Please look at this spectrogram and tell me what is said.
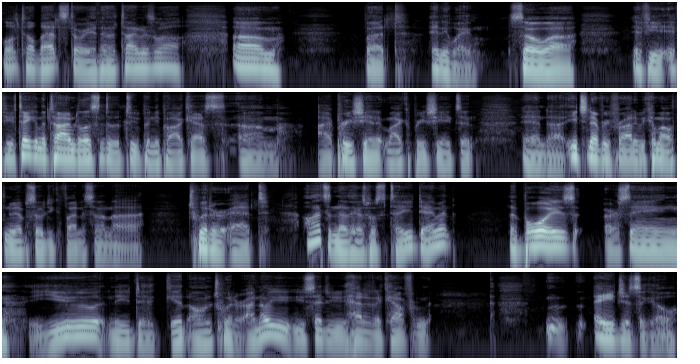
we'll tell that story another time as well. Um, but anyway, so uh, if you if you've taken the time to listen to the Two Penny Podcast, um, I appreciate it. Mike appreciates it, and uh, each and every Friday we come out with a new episode. You can find us on uh, Twitter at oh, that's another thing I was supposed to tell you. Damn it, the boys are saying you need to get on Twitter. I know you you said you had an account from mm, ages ago,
